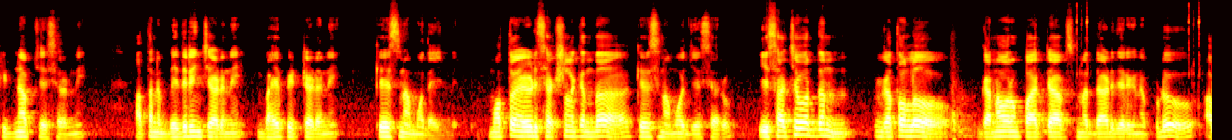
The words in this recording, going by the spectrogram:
కిడ్నాప్ చేశారని అతను బెదిరించాడని భయపెట్టాడని కేసు నమోదైంది. మొత్తం ఏడు సెక్షన్ల కింద కేసు నమోదు చేశారు. ఈ సత్యవర్ధన్ గతంలో గన్నవరం పార్టీ ఆఫీస్ మీద దాడి జరిగినప్పుడు ఆ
